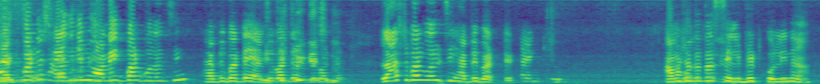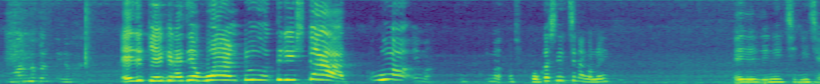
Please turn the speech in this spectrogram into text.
হ্যাপি বার্থডে সারাদিন আমি অনেকবার বলেছি। Happy birthday happy birthday last বার বলছি হ্যাপি বার্থডে থ্যাংক ইউ আমার সাথে তো সেলিব্রেট করলি না। এই যে কেক এনেছে one two three start focus নিচ্ছে না কোনো? এই যে নিচে নিচে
